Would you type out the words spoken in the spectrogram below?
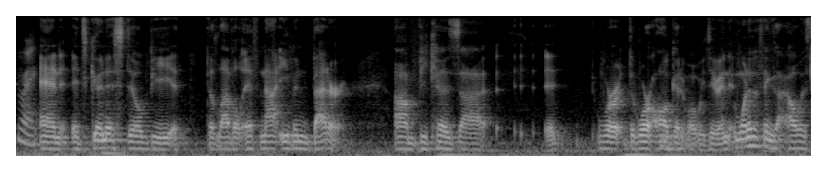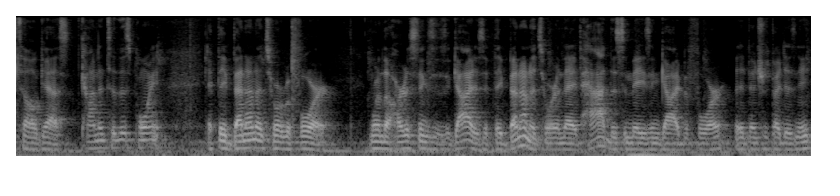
Right. and it's gonna still be at the level, if not even better, um, because uh, it, we're we're all good at what we do. And one of the things I always tell guests, kind of to this point, if they've been on a tour before, one of the hardest things as a guide is if they've been on a tour and they've had this amazing guide before, Adventures by Disney,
